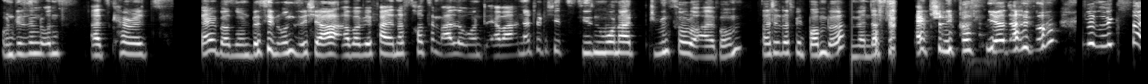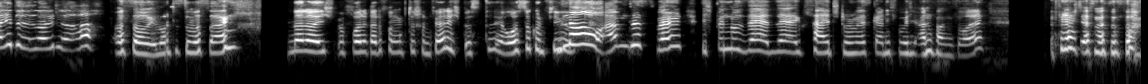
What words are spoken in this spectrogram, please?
Und wir sind uns als Carrots selber so ein bisschen unsicher, aber wir feiern das trotzdem alle und er war natürlich jetzt diesen Monat June's Solo-Album. Leute, das wird Bombe, wenn das dann actually passiert. Also, ich bin so excited, Leute. Ach. Oh, sorry, wolltest du was sagen? Nein, nein, ich wollte gerade fragen, ob du schon fertig bist. I was so confused. No, I'm just very. Ich bin nur sehr, sehr excited und weiß gar nicht, wo ich anfangen soll. Vielleicht erstmal zu Song.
